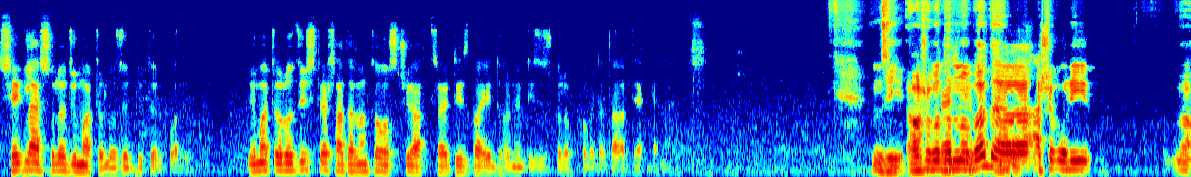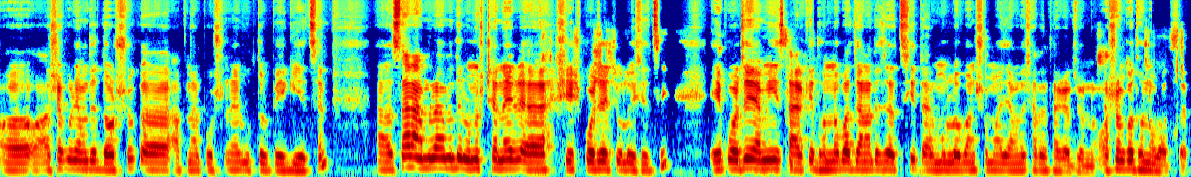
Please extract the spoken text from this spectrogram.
সেগুলো আসলে রিমাটোলজির ভিতর পড়ে। রিমাটোলজিস্টরা সাধারণত অস্ট্রিও আর্থ্রাইটিস বা এই ধরনের ডিজিজগুলো খুব একটা তারা দেখে না। জি, অসংখ্য ধন্যবাদ। আশা করি আশা করি আমাদের দর্শক আপনার প্রশ্নের উত্তর পেয়ে গিয়েছেন। স্যার আমরা আমাদের অনুষ্ঠানের শেষ পর্যায়ে চলে এসেছি। এই পর্যায়ে আমি স্যারকে ধন্যবাদ জানাতে চাচ্ছি তার মূল্যবান সময় আমাদের সাথে থাকার জন্য। অসংখ্য ধন্যবাদ স্যার।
